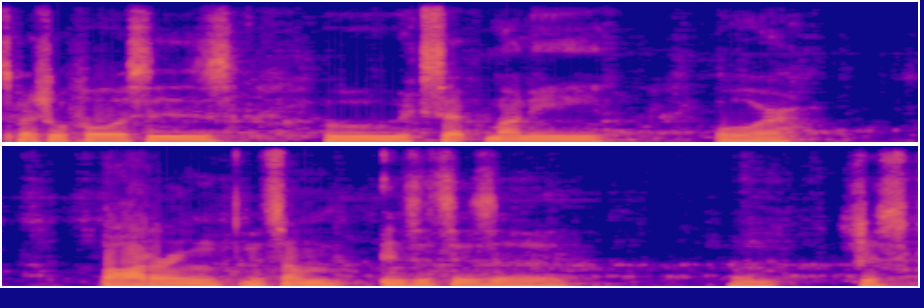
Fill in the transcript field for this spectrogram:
special forces, who accept money or bartering in some instances, uh, just,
